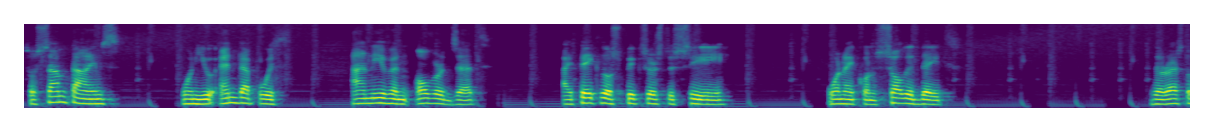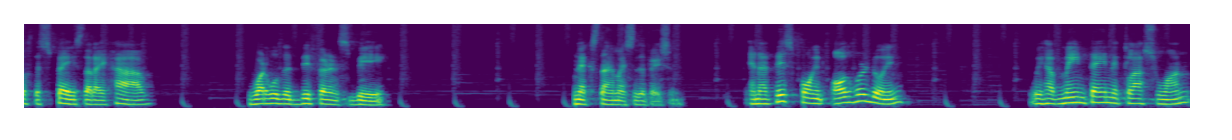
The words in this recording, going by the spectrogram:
So sometimes when you end up with uneven overjet, I take those pictures to see when I consolidate the rest of the space that I have, what will the difference be next time I see the patient? And at this point, all we're doing we have maintained a class one.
